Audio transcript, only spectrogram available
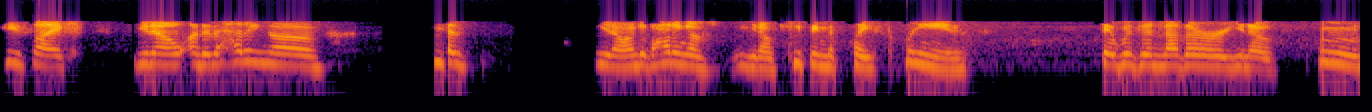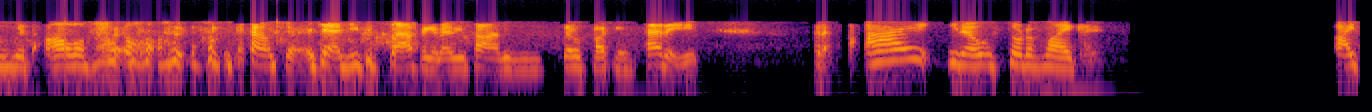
he's like, you know, under the heading of, he says, you know, under the heading of, you know, keeping the place clean, there was another, you know, spoon with olive oil on, the counter. Again, you could slap it at any time. Is so fucking petty. But I, you know, sort of like, I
